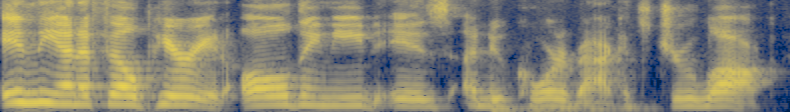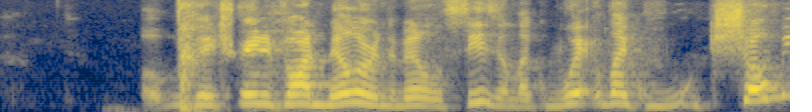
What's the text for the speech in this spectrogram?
in the NFL. Period. All they need is a new quarterback. It's Drew Lock. Oh, they traded Von Miller in the middle of the season. Like, wh- like, show me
